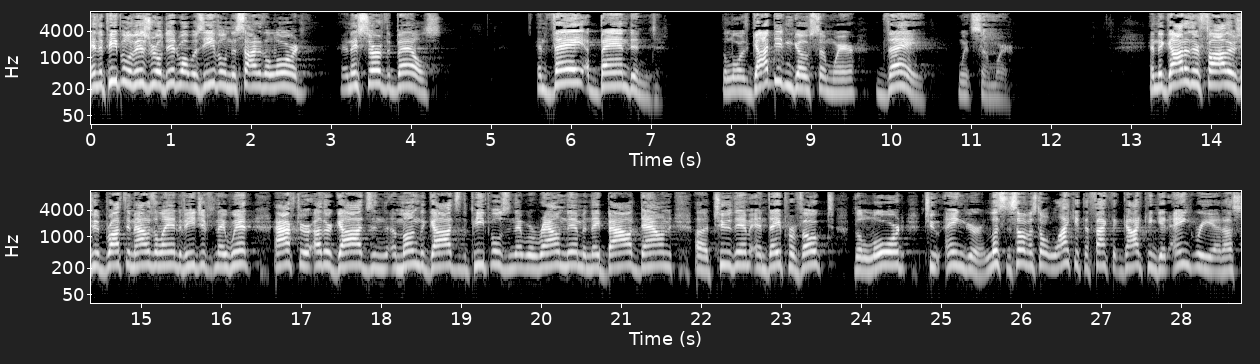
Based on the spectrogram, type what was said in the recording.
And the people of Israel did what was evil in the sight of the Lord, and they served the Baals. And they abandoned the Lord. God didn't go somewhere, they went somewhere. And the God of their fathers who had brought them out of the land of Egypt, and they went after other gods and among the gods of the peoples, and they were around them, and they bowed down uh, to them, and they provoked the Lord to anger. Listen, some of us don't like it, the fact that God can get angry at us,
